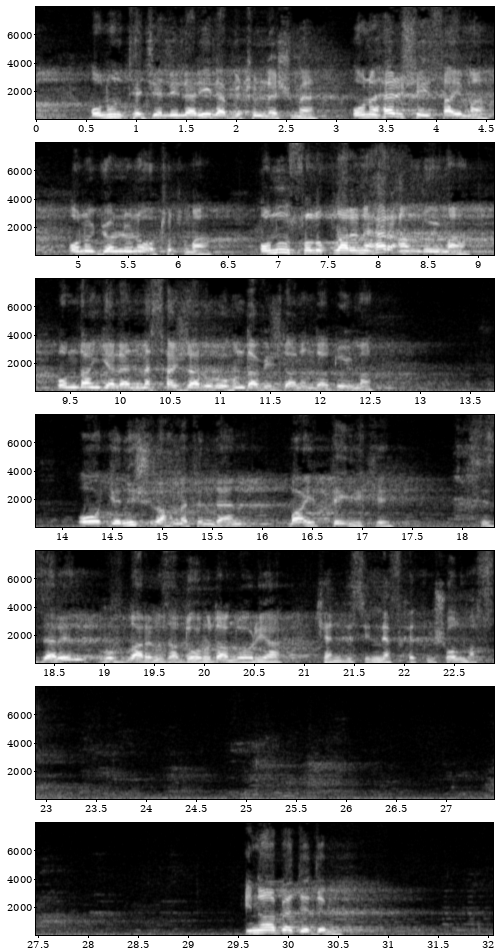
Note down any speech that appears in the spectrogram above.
onun tecellileriyle bütünleşme, onu her şey sayma, onu gönlüne oturtma, onun soluklarını her an duyma, ondan gelen mesajları ruhunda, vicdanında duyma. O geniş rahmetinden bait değil ki, sizlerin ruhlarınıza doğrudan doğruya kendisi nefhetmiş olmasın. İnabe dedim.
